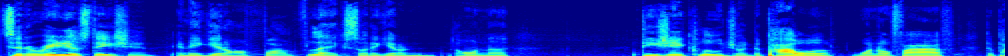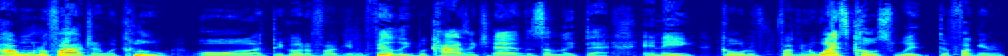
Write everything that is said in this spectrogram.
to the radio station and they get on Funk Flex, so they get on on the DJ Clue joint, the Power 105, the Power 105 joint with Clue, or they go to fucking Philly with Kaz and Kev or something like that, and they go to fucking the West Coast with the fucking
